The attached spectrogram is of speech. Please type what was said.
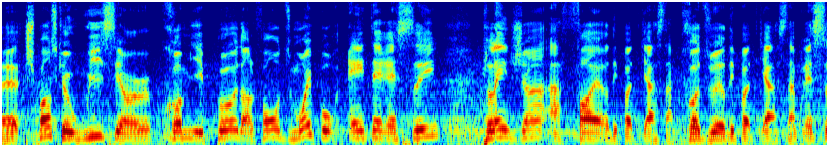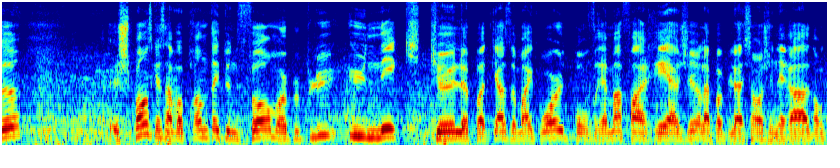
Euh, je pense que oui, c'est un premier pas, dans le fond, du moins pour intéresser plein de gens à faire des podcasts, à produire des podcasts. Après ça, je pense que ça va prendre peut-être une forme un peu plus unique que le podcast de Mike Ward pour vraiment faire réagir la population en général. Donc,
